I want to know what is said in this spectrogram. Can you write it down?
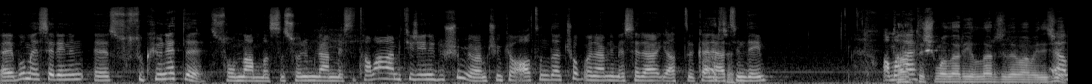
E, bu meselenin e, sükunetle sonlanması, sönümlenmesi tamamen biteceğini düşünmüyorum. Çünkü altında çok önemli meseleler yattığı kanaatindeyim. Ama her, Tartışmalar yıllarca devam edecek. ya,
